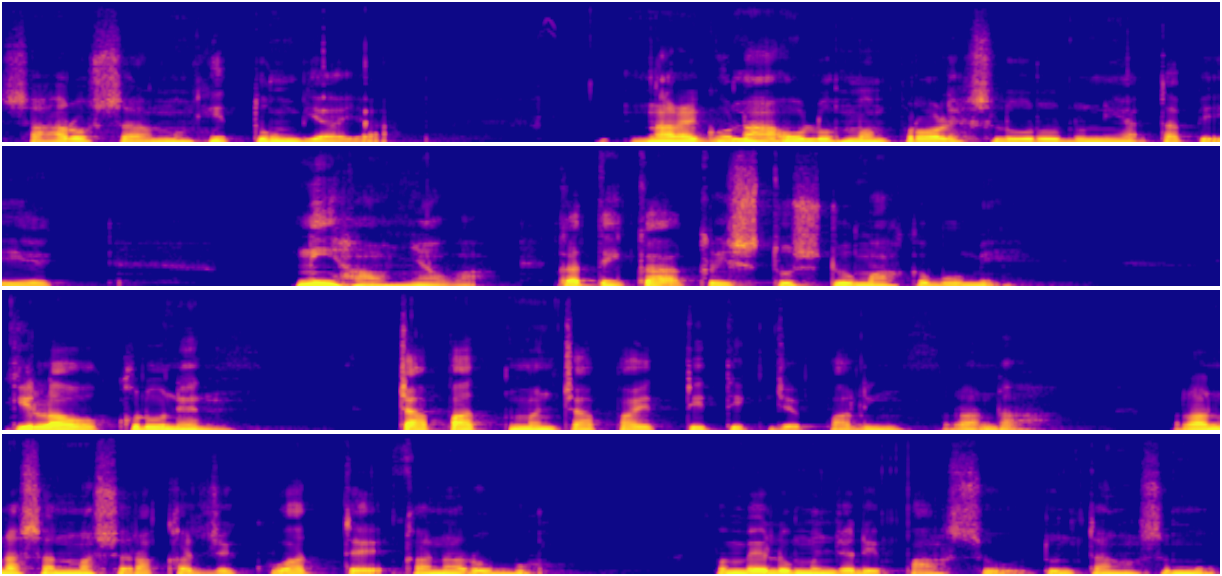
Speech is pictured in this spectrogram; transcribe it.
seharusnya menghitung biaya. Nareguna uluh memperoleh seluruh dunia tapi ia nihau nyawa. Ketika Kristus dumah ke bumi, kilau kelunen cepat mencapai titik je paling rendah. Landasan masyarakat je kuat te karena rubuh. Pembelum menjadi palsu tentang semu.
